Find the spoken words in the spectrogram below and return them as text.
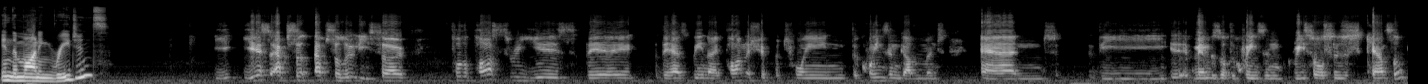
in the mining regions? Yes, abso- absolutely. So, for the past three years, there there has been a partnership between the Queensland government and the uh, members of the Queensland Resources Council,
